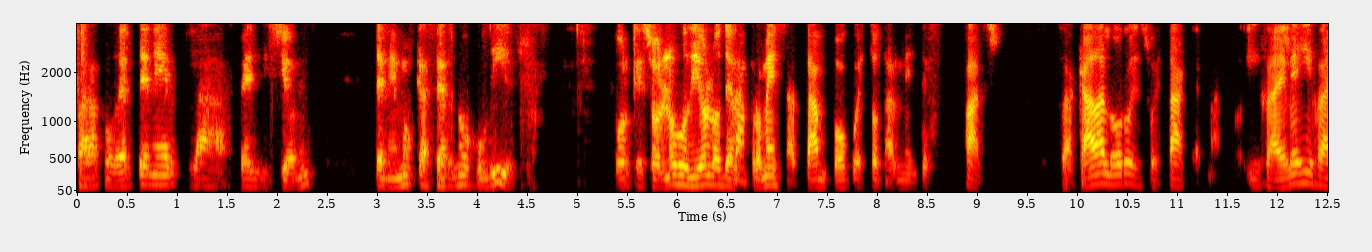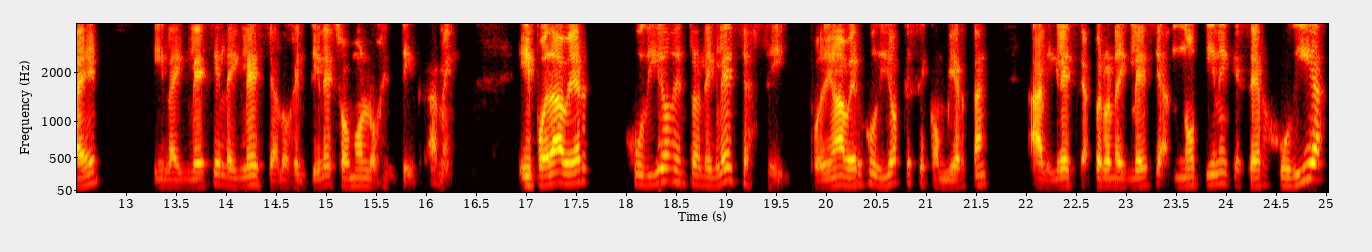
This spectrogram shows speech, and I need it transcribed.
para poder tener las bendiciones, tenemos que hacernos judíos porque son los judíos los de la promesa, tampoco es totalmente falso. O sea, cada loro en su estaca, hermano. Israel es Israel y la iglesia es la iglesia, los gentiles somos los gentiles. Amén. Y puede haber judíos dentro de la iglesia, sí. Pueden haber judíos que se conviertan a la iglesia, pero la iglesia no tiene que ser judía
